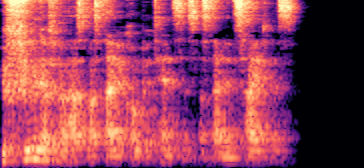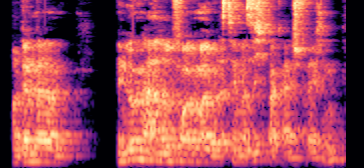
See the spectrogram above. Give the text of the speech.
Gefühl dafür hast, was deine Kompetenz ist, was deine Zeit ist. Und wenn wir in irgendeiner anderen Folge mal über das Thema Sichtbarkeit sprechen,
